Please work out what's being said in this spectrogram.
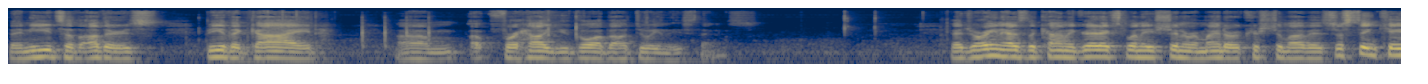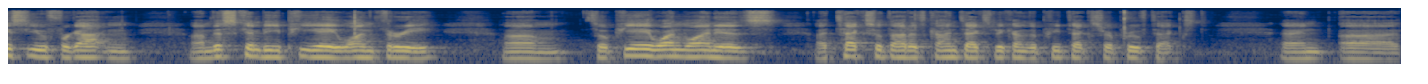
the needs of others be the guide um, for how you go about doing these things. Yeah, has the comment, great explanation, a reminder of Christian love is. Just in case you've forgotten, um, this can be PA 1.3. Um, so PA 1.1 is a text without its context becomes a pretext or a proof text. And uh,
